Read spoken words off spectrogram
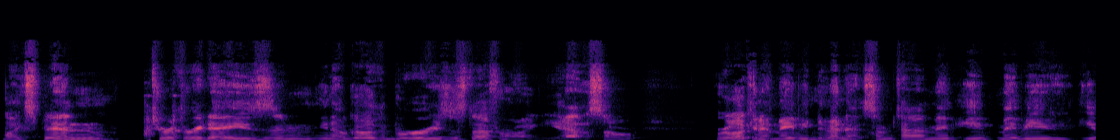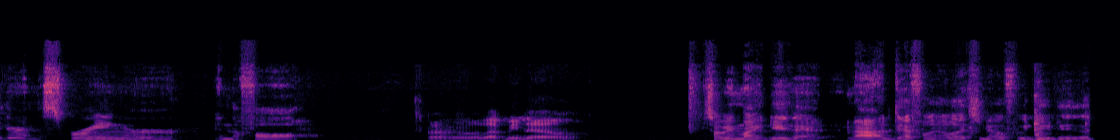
like spend two or three days and you know go to the breweries and stuff?" And we're like, "Yeah." So we're looking at maybe doing that sometime, maybe maybe either in the spring or in the fall. Don't. Let me know. So we might do that. And I'll definitely let you know if we do do that.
